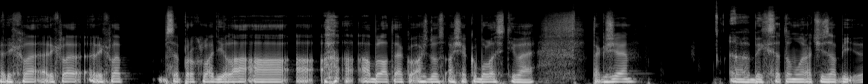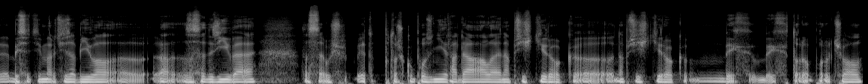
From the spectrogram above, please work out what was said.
rychle, rychle, rychle se prochladila a, a, a byla to jako až, dost, až jako bolestivé. Takže bych se tomu radši zabý, bych se tím radši zabýval eh, zase dříve. Zase už je to trošku pozdní rada, ale na příští rok, eh, na příští rok bych, bych to doporučoval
